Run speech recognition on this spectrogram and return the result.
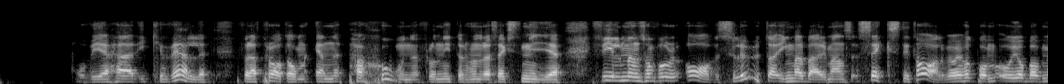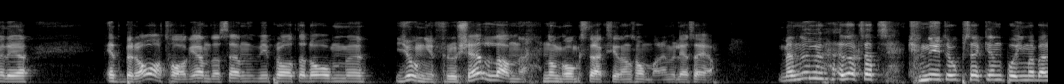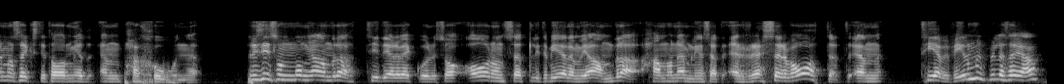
Och vi är här ikväll för att prata om En passion från 1969. Filmen som får avsluta Ingmar Bergmans 60-tal. Vi har ju hållit på och jobbat med det ett bra tag, ända sedan vi pratade om eh, Jungfrukällan någon gång strax innan sommaren vill jag säga. Men nu är det dags att knyta ihop säcken på Ingmar Bergmans 60-tal med En passion. Precis som många andra tidigare veckor så har Aron sett lite mer än vi andra. Han har nämligen sett Reservatet, en tv-film vill jag säga.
